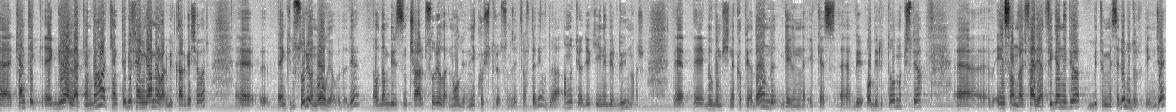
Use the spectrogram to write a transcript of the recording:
E, kente e, girerlerken daha kentte bir hengame var, bir kargaşa var. E, Enkidu soruyor ne oluyor burada diye. Oradan birisini çağırıp soruyorlar ne oluyor, niye koşturuyorsunuz etrafta diye. O da anlatıyor. Diyor ki yine bir düğün var. Ve e, Gılgamış yine kapıya dayandı. Gelinle ilk kez e, bir, o birlikte olmak istiyor. E, insanlar feryat figan ediyor. Bütün mesele budur deyince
